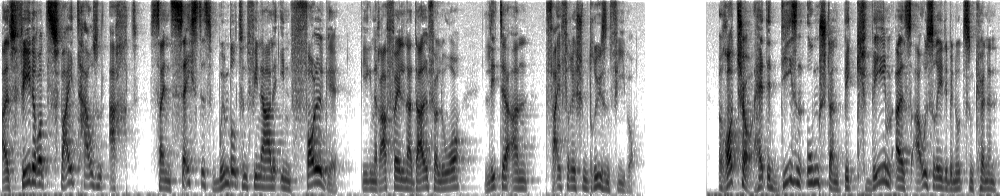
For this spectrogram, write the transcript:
Als Federer 2008 sein sechstes Wimbledon-Finale in Folge gegen Rafael Nadal verlor, litt er an pfeiferischem Drüsenfieber. Roger hätte diesen Umstand bequem als Ausrede benutzen können,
